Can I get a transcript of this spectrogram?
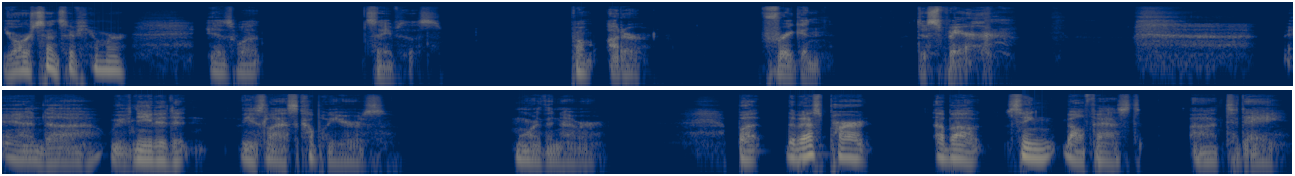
your sense of humor, is what saves us from utter friggin' despair. and uh, we've needed it these last couple years more than ever. But the best part about seeing Belfast uh, today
